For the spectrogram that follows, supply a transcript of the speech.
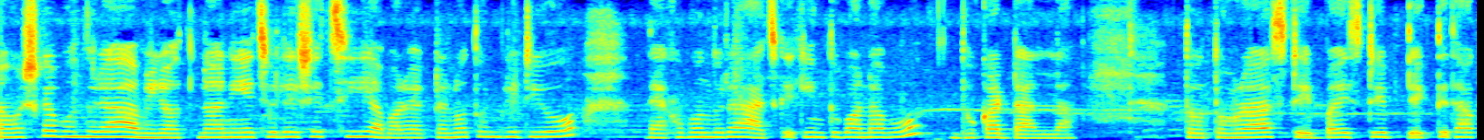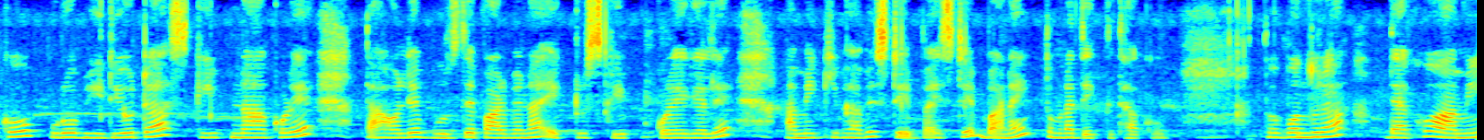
নমস্কার বন্ধুরা, আমি রত্না নিয়ে চলে এসেছি আবারও একটা নতুন ভিডিও। দেখো বন্ধুরা, আজকে কিন্তু বানাবো ধোকার ডালনা। তো তোমরা স্টেপ বাই স্টেপ দেখতে থাকো, পুরো ভিডিওটা স্কিপ না করে, তাহলে বুঝতে পারবে না একটু স্কিপ করে গেলে আমি কীভাবে স্টেপ বাই স্টেপ বানাই, তোমরা দেখতে থাকো। তো বন্ধুরা, দেখো আমি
